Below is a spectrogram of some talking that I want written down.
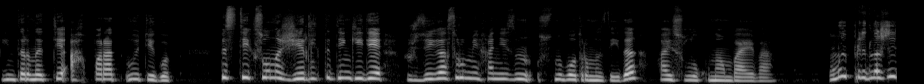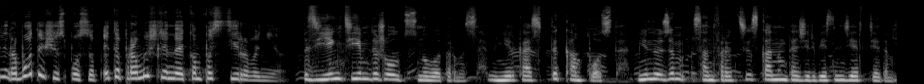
интернетте ақпарат өте көп. Біз тек соны жергілікті деңгейде жүзеге асыру механизмін ұсынып отырмыз дейді айсұлу құнанбаева. Мы предложили работающий способ это промышленное компостирование. Біз ең тиімді жолды ұсынып отырмыз. Өнеркәсіптік компост. Мен өзім сан францисконың тәжірибесін зерттедім.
